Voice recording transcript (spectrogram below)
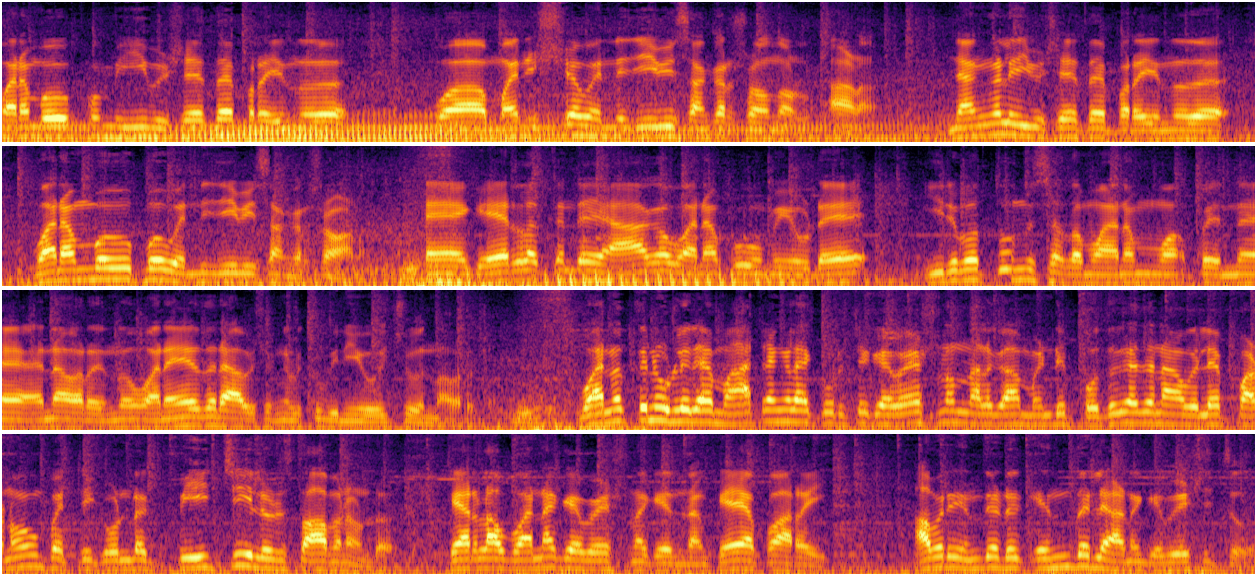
വനംവകുപ്പും ഈ വിഷയത്തെ പറയുന്നത് മനുഷ്യ വന്യജീവി സംഘർഷം എന്നുള്ള ആണ് ഞങ്ങൾ ഈ വിഷയത്തെ പറയുന്നത് വനം വകുപ്പ് വന്യജീവി സംഘർഷമാണ്. കേരളത്തിന്റെ ആകെ വനഭൂമിയുടെ ഇരുപത്തൊന്ന് ശതമാനം പിന്നെ എന്നാ പറയുന്നത് വനേതര ആവശ്യങ്ങൾക്ക് വിനിയോഗിച്ചു എന്ന് പറഞ്ഞു വനത്തിനുള്ളിലെ മാറ്റങ്ങളെക്കുറിച്ച് ഗവേഷണം നൽകാൻ വേണ്ടി പൊതുഖജനാവിലെ പണവും പറ്റിക്കൊണ്ട് പീച്ചിയിലൊരു സ്ഥാപനമുണ്ട്. കേരള വന ഗവേഷണ കേന്ദ്രം കെ എഫ് ആർ ഐ. അവർ എന്തെടു എന്തിലാണ് ഗവേഷിച്ചത്?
